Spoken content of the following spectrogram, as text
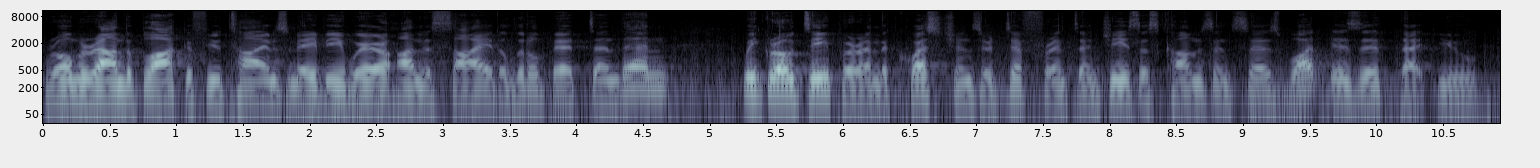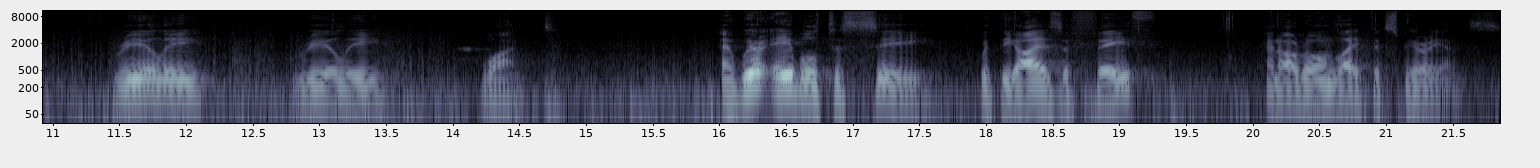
roam around the block a few times, maybe we're on the side a little bit, and then we grow deeper and the questions are different, and Jesus comes and says, What is it that you really, really want? And we're able to see with the eyes of faith and our own life experience.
